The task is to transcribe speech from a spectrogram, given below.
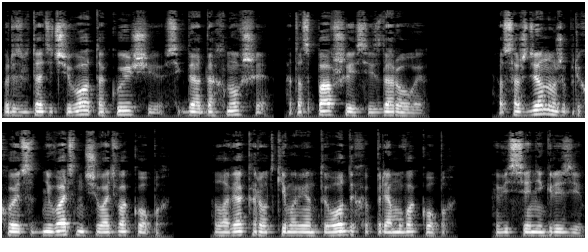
в результате чего атакующие, всегда отдохнувшие, отоспавшиеся и здоровые. Осажденным же приходится дневать и ночевать в окопах, ловя короткие моменты отдыха прямо в окопах, в весенней грязи.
